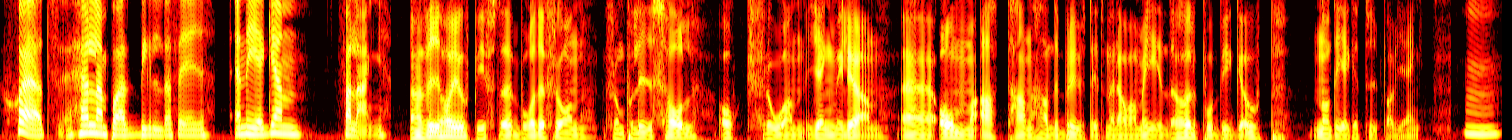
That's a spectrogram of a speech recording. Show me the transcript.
sköts höll han på att bilda sig en egen falang? Vi har ju uppgifter både från, från polishåll och från gängmiljön eh, om att han hade brutit med Rawamid och höll på att bygga upp något eget typ av gäng. Mm.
